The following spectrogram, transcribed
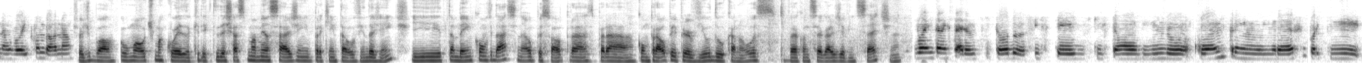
não vou ir com dó, não. Show de bola. Uma última coisa, eu queria que tu deixasse uma mensagem pra quem tá ouvindo a gente e também convidasse, né, o pessoal pra, pra comprar o pay-per-view do Canoas, que vai acontecer agora dia 27, né? Então espero que todos estejam que estão ouvindo comprem o ingresso, porque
